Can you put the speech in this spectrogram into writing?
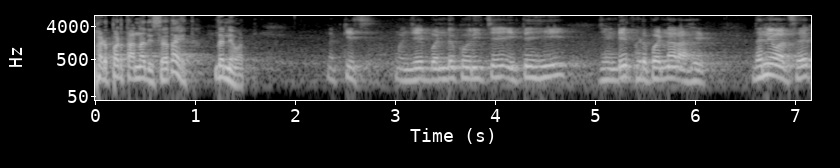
फडफडताना दिसत आहेत. धन्यवाद. नक्कीच. म्हणजे बंडखोरीचे इथेही झेंडे फडफडणार आहेत. धन्यवाद सर.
